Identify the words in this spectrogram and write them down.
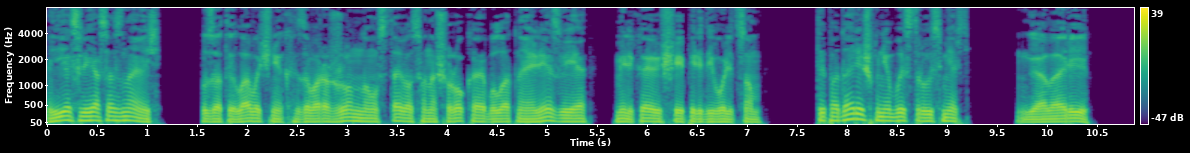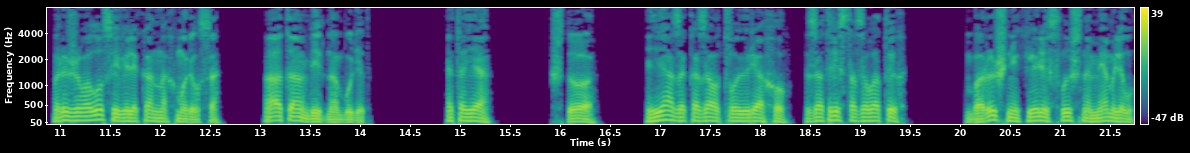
«Если я сознаюсь», — пузатый лавочник завороженно уставился на широкое булатное лезвие, мелькающее перед его лицом, — «ты подаришь мне быструю смерть?» «Говори». Рыжеволосый великан нахмурился. «А там видно будет». «Это я». «Что?» «Я заказал твою ряху за триста золотых». Барышник еле слышно мямлил,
